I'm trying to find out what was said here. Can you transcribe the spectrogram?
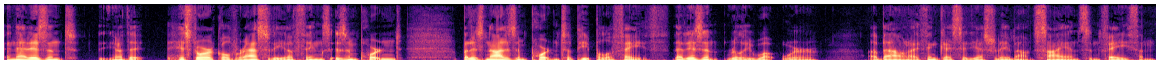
and that isn't, you know, the historical veracity of things is important, but it's not as important to people of faith. That isn't really what we're about. I think I said yesterday about science and faith, and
